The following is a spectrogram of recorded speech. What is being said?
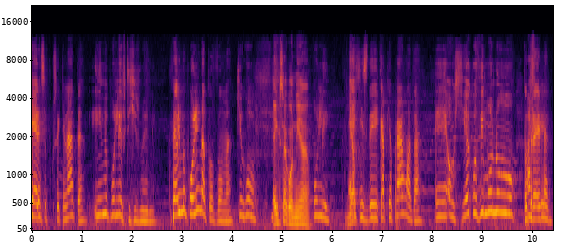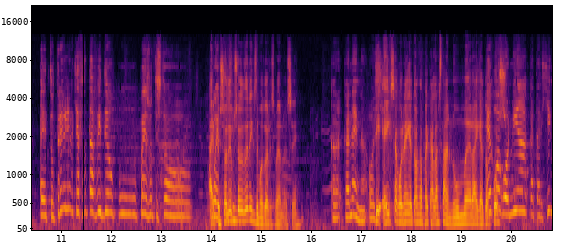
Χαίρεσαι που ξεκινάτε; Είμαι πολύ ευτυχισμένη. Θέλουμε πολύ να το δούμε. Κι εγώ. Έχεις αγωνία; Πολύ. Για- Έχεις δει κάποια πράγματα; Ε, όχι, έχω δει μόνο. Το αυ- τρέιλερ; Ε, το τρέιλερ και αυτά τα βίντεο που παίζονται στο. Α, web επεισόδιο, TV. επεισόδιο δεν έχεις δημοτορισμένο εσύ; Κα- κανένα, όχι. Τι, έχεις αγωνία για το αν θα πάει καλά στα νούμερα, για το έχω πώ. αγωνία καταρχήν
